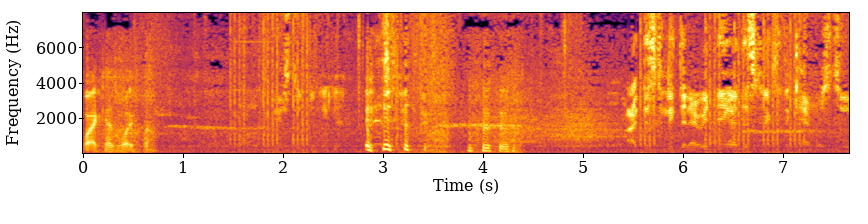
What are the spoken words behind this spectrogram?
Whack ass Wi-Fi. you're stupid nigga. I disconnected everything. I disconnected the cameras too.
